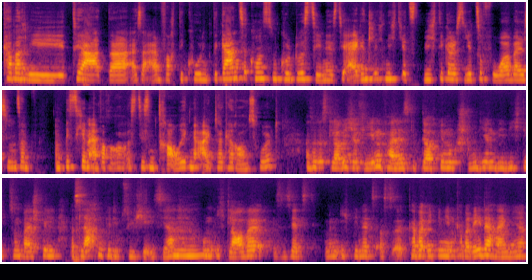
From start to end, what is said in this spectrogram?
Kabarett, Theater, also einfach die, die ganze Kunst- und Kulturszene ist ja eigentlich nicht jetzt wichtiger als je zuvor, weil sie uns ein, ein bisschen einfach auch aus diesem traurigen Alltag herausholt? Also das glaube ich auf jeden Fall. Es gibt ja auch genug Studien, wie wichtig zum Beispiel das Lachen für die Psyche ist. Ja? Mhm. Und ich glaube, es ist jetzt, ich bin jetzt aus, äh, ich bin im Kabarett daheim, ja?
